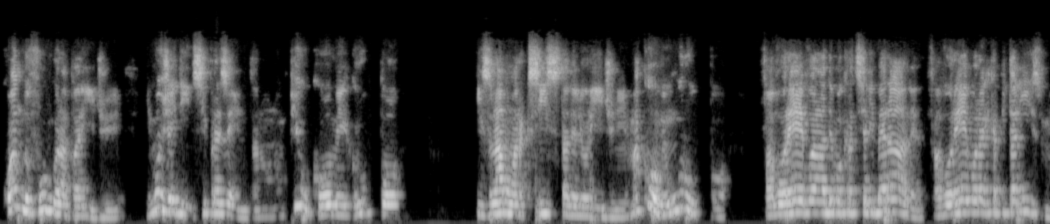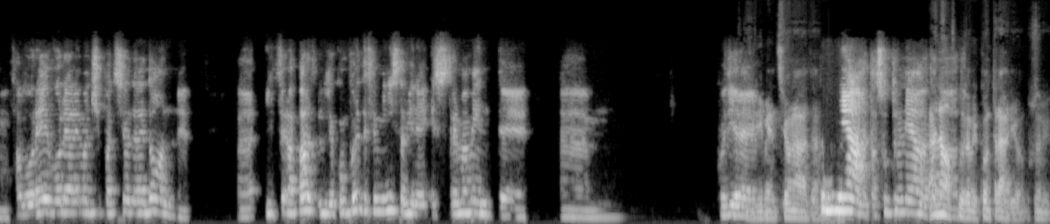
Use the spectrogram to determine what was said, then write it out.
Quando fungono a Parigi, i Mojahideen si presentano non più come il gruppo islamo-marxista delle origini, ma come un gruppo favorevole alla democrazia liberale, favorevole al capitalismo, favorevole all'emancipazione delle donne. Eh, il, la, parte, la, componente femminista viene estremamente, ehm, come dire, ridimensionata, sottolineata, sottolineata. Ah no, scusami, il contrario. Scusami,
